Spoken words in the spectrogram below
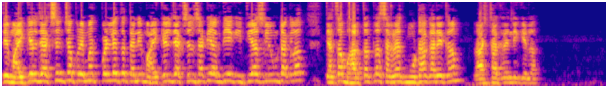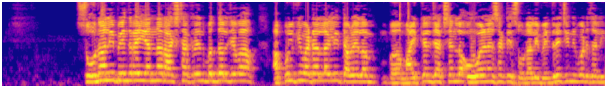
ते मायकेल जॅक्सनच्या प्रेमात पडले तर त्यांनी मायकेल जॅक्सनसाठी अगदी एक इतिहास लिहून टाकला. त्याचा भारतातला सगळ्यात मोठा कार्यक्रम राज ठाकरेंनी केला. सोनाली बेंद्रे यांना राज ठाकरेंबद्दल जेव्हा आपुलकी वाटायला लागली त्यावेळेला मायकेल जॅक्सनला ओवळण्यासाठी सोनाली बेंद्रेची निवड झाली.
